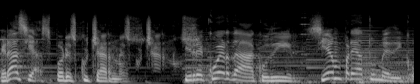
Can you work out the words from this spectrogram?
Gracias por escucharnos. Y recuerda acudir siempre a tu médico.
